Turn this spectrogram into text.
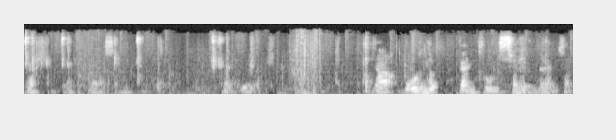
Sana. Ver, ver, ver. Ya bu oyunda ben profesyonelim de yani sen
